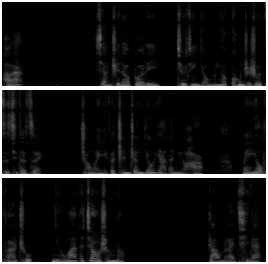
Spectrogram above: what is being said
好啦，想知道玻璃究竟有没有控制住自己的嘴，成为一个真正优雅的女孩，没有发出牛蛙的叫声呢？让我们来期待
